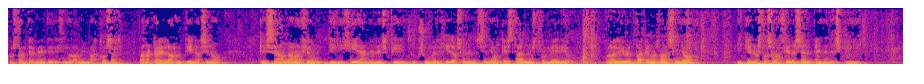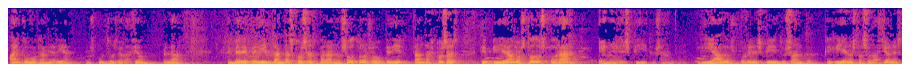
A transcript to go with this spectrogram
constantemente diciendo las mismas cosas para caer en la rutina, sino que sea una oración dirigida en el Espíritu, sumergidos en el Señor que está en nuestro medio, con la libertad que nos da el Señor y que nuestras oraciones sean en el Espíritu. Ay, cómo cambiarían los cultos de oración, ¿verdad? En vez de pedir tantas cosas para nosotros o pedir tantas cosas, que pidiéramos todos orar en el Espíritu Santo guiados por el Espíritu Santo, que guíe nuestras oraciones,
